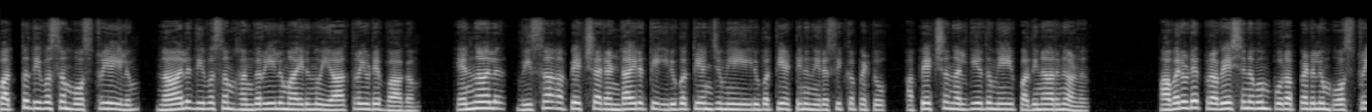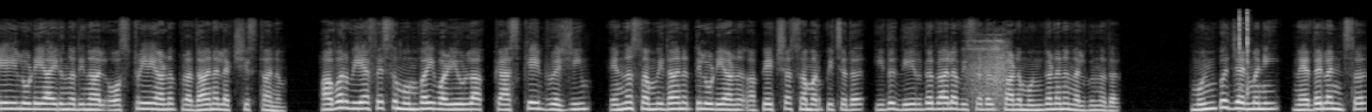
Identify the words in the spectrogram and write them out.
പത്ത് ദിവസം ഓസ്ട്രിയയിലും നാല് ദിവസം ഹംഗറിയിലുമായിരുന്നു യാത്രയുടെ ഭാഗം. എന്നാൽ വിസ അപേക്ഷ രണ്ടായിരത്തി ഇരുപത്തിയഞ്ച് മെയ് ഇരുപത്തിയെട്ടിന് നിരസിക്കപ്പെട്ടു. അപേക്ഷ നൽകിയത് മെയ് പതിനാറിനാണ്. അവരുടെ പ്രവേശനവും പുറപ്പെടലും ഓസ്ട്രിയയിലൂടെയായിരുന്നതിനാൽ ഓസ്ട്രിയയാണ് പ്രധാന ലക്ഷ്യസ്ഥാനം. അവർ വി എഫ് എസ് മുംബൈ വഴിയുള്ള കാസ്കേഡ് റെജീം എന്ന സംവിധാനത്തിലൂടെയാണ് അപേക്ഷ സമർപ്പിച്ചത്. ഇത് ദീർഘകാല വിസകൾക്കാണ് മുൻഗണന നൽകുന്നത്. മുൻപ് ജർമ്മനി നെതർലൻഡ്സ്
